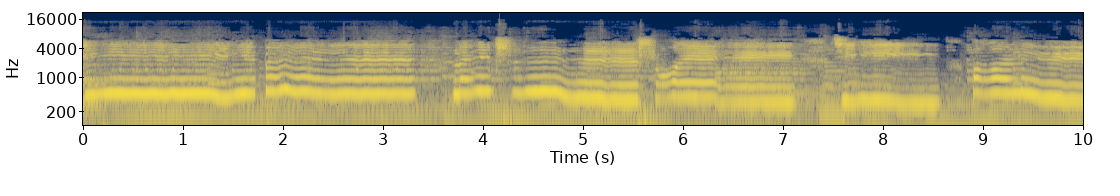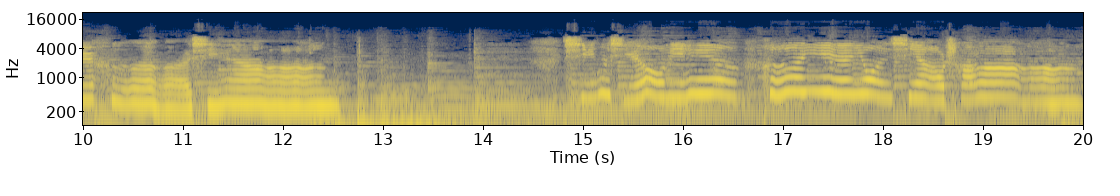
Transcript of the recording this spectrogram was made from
一杯泪池水，几把绿荷香。杏小娘和夜愿笑唱，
